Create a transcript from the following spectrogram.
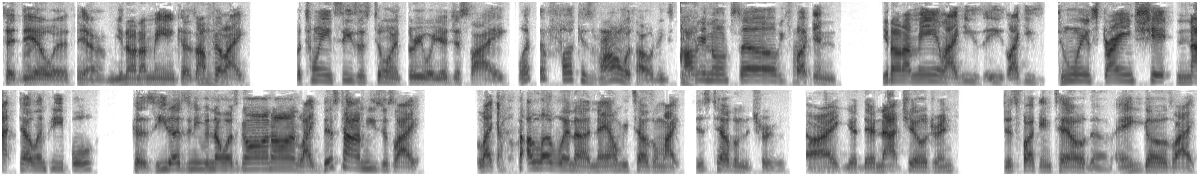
to deal with him. You know what I mean? Because I feel Mhm. like between seasons two and three, where you're just like, what the fuck is wrong with Holden? He's talking to himself. He's Right. fucking, you know what I mean? Like he's he, like he's doing strange shit and not telling people because he doesn't even know what's going on. Like this time, he's just like, like I love when uh, Naomi tells him like, just tell them the truth. All right, Mm-hmm. You're, they're not children. Just fucking tell them. And he goes like,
